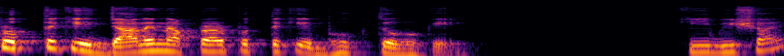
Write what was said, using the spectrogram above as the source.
প্রত্যেকেই জানেন, আপনারা প্রত্যেকেই ভুক্তভোগী। কি বিষয়?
